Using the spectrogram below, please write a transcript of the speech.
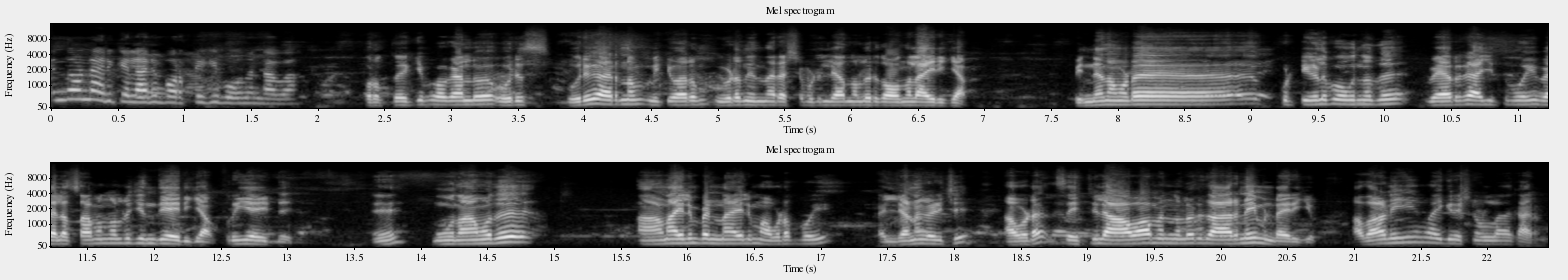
എന്തുകൊണ്ടായിരിക്കും എല്ലാവരും പുറത്തേക്ക് പോകുന്നുണ്ടാവുക? പുറത്തേക്ക് പോകാനുള്ള ഒരു ഒരു കാരണം മിക്കവാറും ഇവിടെ നിന്ന് രക്ഷപ്പെടില്ല എന്നുള്ളൊരു തോന്നലായിരിക്കാം. പിന്നെ നമ്മുടെ കുട്ടികൾ പോകുന്നത് വേറെ രാജ്യത്ത് പോയി വിലസാം എന്നുള്ളൊരു ചിന്തയായിരിക്കാം ഫ്രീ ആയിട്ട്. ഏഹ് മൂന്നാമത് ആണായാലും പെണ്ണായാലും അവിടെ പോയി കല്യാണം കഴിച്ച് അവിടെ സെറ്റിൽ ആവാം എന്നുള്ളൊരു ധാരണയും ഉണ്ടായിരിക്കും. അതാണ് ഈ മൈഗ്രേഷനുള്ള കാരണം.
